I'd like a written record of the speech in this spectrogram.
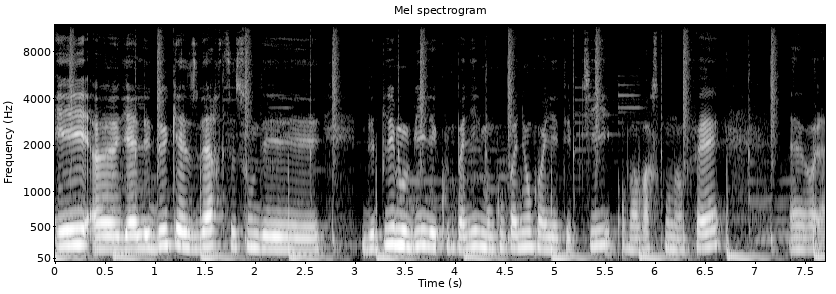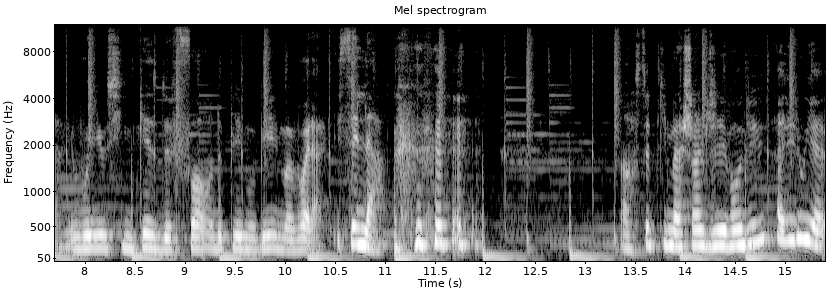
Et euh, il y a les deux caisses vertes, ce sont des, Playmobil et compagnie de mon compagnon quand il était petit. On va voir ce qu'on en fait. voilà, vous voyez aussi une caisse de Ford, de Playmobil, voilà, c'est là Alors ce petit machin que j'ai vendu, alléluia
